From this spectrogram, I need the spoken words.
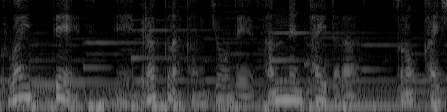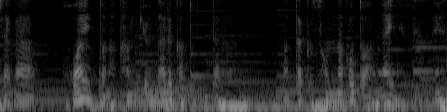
加えて、えー、ブラックな環境で3年耐えたらその会社がホワイトな環境になるかといったら全くそんなことはないですよね。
